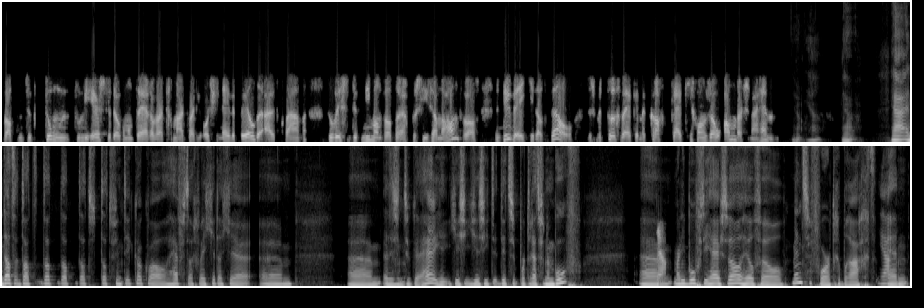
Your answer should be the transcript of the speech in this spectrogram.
wat natuurlijk toen, toen die eerste documentaire werd gemaakt, waar die originele beelden uitkwamen, toen wist natuurlijk niemand wat er echt precies aan de hand was. En nu weet je dat wel. Dus met terugwerkende kracht kijk je gewoon zo anders naar hem. Ja. Ja, ja en dat, dat, dat, dat, dat, dat vind ik ook wel heftig. Weet je, dat je. ehm, ehm, het is natuurlijk. Hè, je, je, je ziet, dit is een portret van een boef. Ehm, Ja. Maar die boef die heeft wel heel veel mensen voortgebracht. Ja. En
